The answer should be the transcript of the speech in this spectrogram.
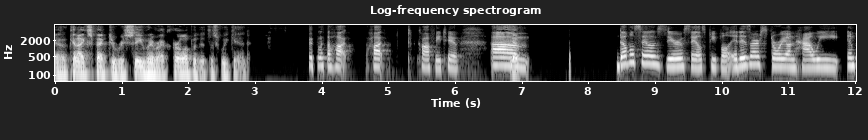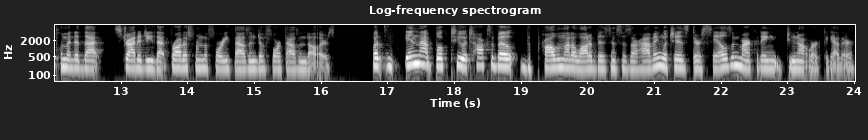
uh, can I expect to receive whenever I curl up with it this weekend? with a hot hot coffee too. Um, yep. Double sales, zero salespeople. It is our story on how we implemented that strategy that brought us from the forty thousand to four thousand dollars. But in that book too, it talks about the problem that a lot of businesses are having, which is their sales and marketing do not work together.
